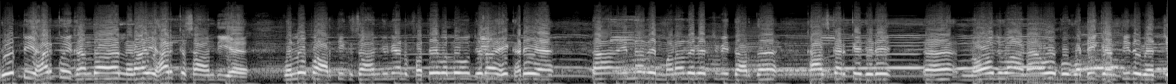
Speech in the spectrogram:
ਰੋਟੀ ਹਰ ਕੋਈ ਖਾਂਦਾ ਹੈ, ਲੜਾਈ ਹਰ ਕਿਸਾਨ ਦੀ ਹੈ। ਵੱਲੋਂ ਭਾਰਤੀ ਕਿਸਾਨ ਯੂਨੀਅਨ ਫਤਿਹ ਵੱਲੋਂ ਜਿਹੜਾ ਇਹ ਖੜੇ ਹੈ, ਤਾਂ ਇਹਨਾਂ ਦੇ ਮਨਾਂ ਦੇ ਵਿੱਚ ਵੀ ਦਰਦ ਹੈ। ਖਾਸ ਕਰਕੇ ਜਿਹੜੇ ਨੌਜਵਾਨ ਹੈ, ਉਹ ਵੱਡੀ ਗਿਣਤੀ ਦੇ ਵਿੱਚ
